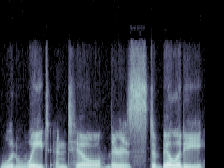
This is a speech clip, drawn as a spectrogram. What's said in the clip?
would wait until there is stability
